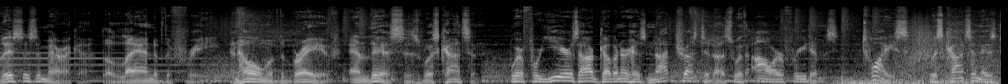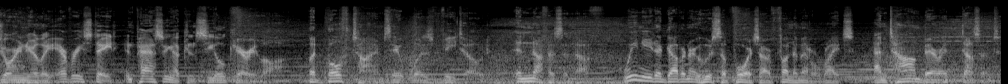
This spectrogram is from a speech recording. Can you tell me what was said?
This is America, the land of the free and home of the brave. And this is Wisconsin, where for years our governor has not trusted us with our freedoms. Twice, Wisconsin has joined nearly every state in passing a concealed carry law. But both times it was vetoed. Enough is enough. We need a governor who supports our fundamental rights, and Tom Barrett doesn't.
